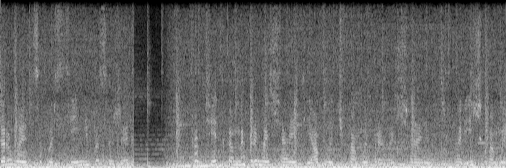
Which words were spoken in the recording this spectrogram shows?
Торгуються постійні пасажири. Конфетками пригощають, яблучками пригощають, горішками.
